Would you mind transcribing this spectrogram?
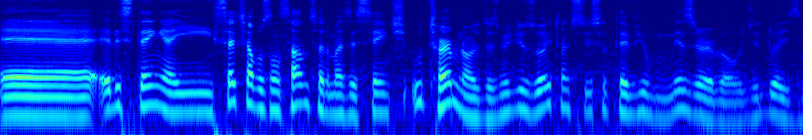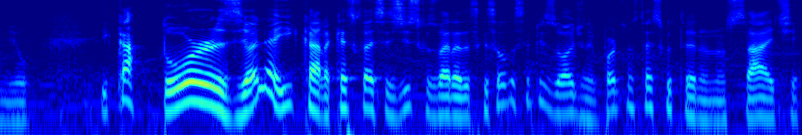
É, eles têm aí sete álbuns lançados, sendo mais recente o Terminal de 2018, antes disso teve o Miserable de 2014. Olha aí, cara, quer escutar esses discos? Vai na descrição desse episódio, não importa onde está escutando, no site,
